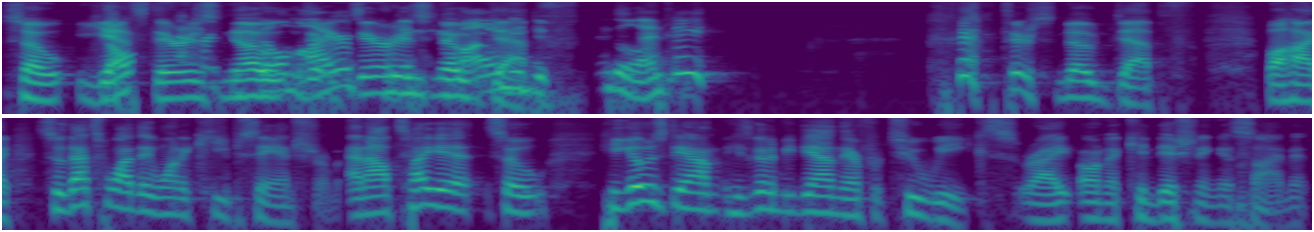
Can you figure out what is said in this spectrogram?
So yes, there is no Bill there- Myers there been is no depth. Single entity? There's no depth behind. So that's why they want to keep Sandstrom. And I'll tell you, so he goes down, he's going to be down there for two weeks, right, on a conditioning assignment,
